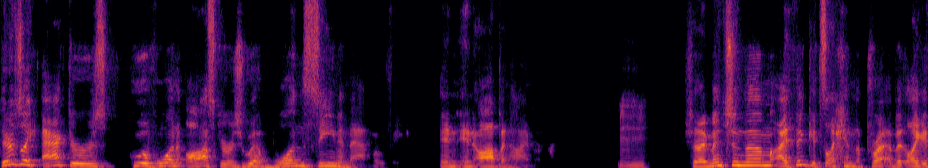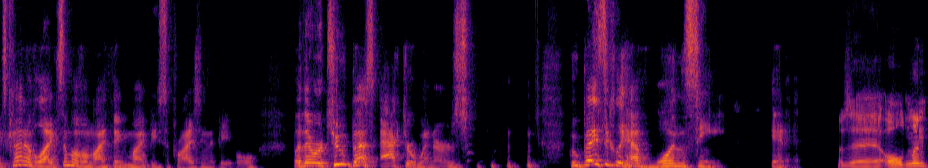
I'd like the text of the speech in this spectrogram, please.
There's like actors who have won Oscars who have one scene in that movie in, in Oppenheimer. Mm-hmm. Should I mention them? I think it's like in the pre, but like it's kind of like some of them I think might be surprising to people. But there were two best actor winners who basically have one scene in it. Was it Oldman?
